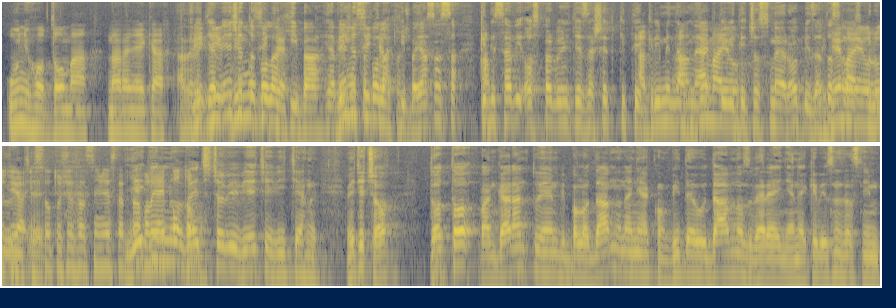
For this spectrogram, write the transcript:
u ňoho doma na raňajkách. Ale vy, ja viem, vy že to bola chyba. Ja viem, že to bola chyba. Ja som sa, kedy a, sa vy ospravedlníte za všetky tie a, kriminálne a aktivity, čo sme robili, za to sa majú ľudia istotu, že sa s ním nestretávali aj potom? vec, čo vy viete vyťahnuť. Viete čo? Toto vám garantujem, by bolo dávno na nejakom videu, dávno zverejnené. Keby som sa s ním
